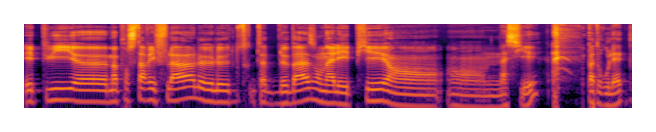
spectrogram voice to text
Et puis euh, bah, pour ce tarif-là, le, le, de base, on a les pieds en, en acier, pas de roulette.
